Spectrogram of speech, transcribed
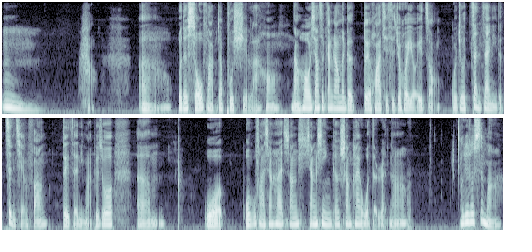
嗯，好。啊、我的手法比较 push 啦，哈，然后像是刚刚那个对话，其实就会有一种，我就站在你的正前方对着你嘛。比如说，嗯，我我无法伤害相相信一个伤害我的人呐、我就说是吗？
